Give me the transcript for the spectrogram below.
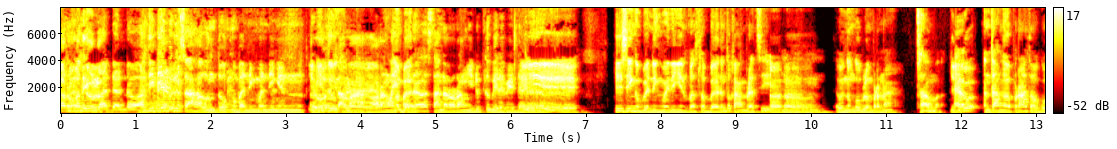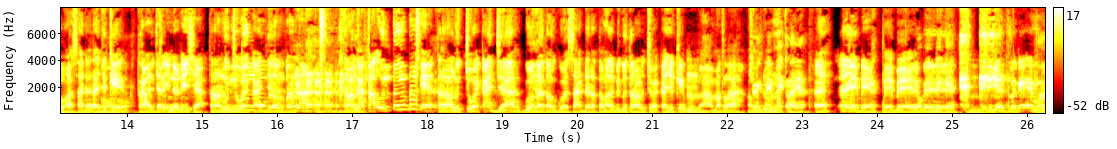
Hormat dulu. Badan doang. Berarti dia berusaha untuk ngebanding-bandingin itu sama orang lain padahal standar orang hidup tuh beda-beda. Iya. Iya sih ngebanding-bandingin pas lebaran tuh kampret sih. Heeh. Untung gue belum pernah. Sama. Jadi Eh, gue entah nggak pernah atau gue nggak sadar aja kayak terlalu culture cu- Indonesia terlalu untung cuek gua aja. belum pernah terlalu kata untung tuh kayak terlalu cuek aja. Gue nggak tahu gue sadar atau nggak tapi gue terlalu cuek aja kayak bodo amat lah. Cuek memek lah ya. Eh, Eh, bebek bebek. Oh, bebek ya. Jadi ganti pakai M bro.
